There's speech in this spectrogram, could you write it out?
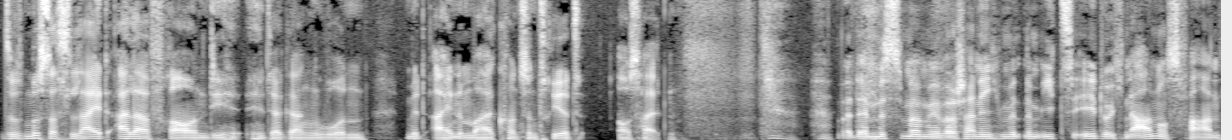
du musst das Leid aller Frauen, die hintergangen wurden, mit einem Mal konzentriert aushalten. Dann müsste man mir wahrscheinlich mit einem ICE durch den Anus fahren.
